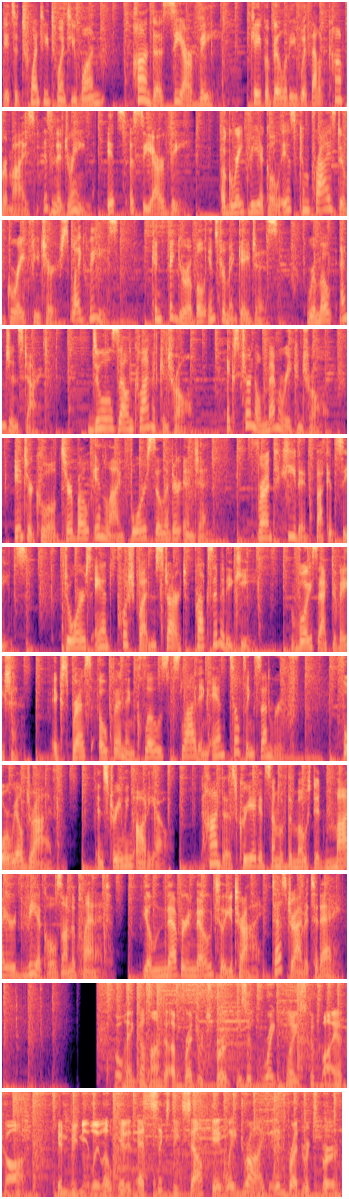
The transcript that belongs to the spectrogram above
It's a 2021 Honda CRV. Capability without compromise isn't a dream, it's a CRV. A great vehicle is comprised of great features like these. Configurable instrument gauges, remote engine start, dual zone climate control, external memory control, intercooled turbo inline four-cylinder engine, front heated bucket seats, doors and push-button start proximity key, voice activation, express open and close sliding and tilting sunroof, four-wheel drive, and streaming audio. Honda's created some of the most admired vehicles on the planet. You'll never know till you try. Test drive it today. Pohanka Honda of Fredericksburg is a great place to buy a car. Conveniently located at 60 South Gateway Drive in Fredericksburg.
